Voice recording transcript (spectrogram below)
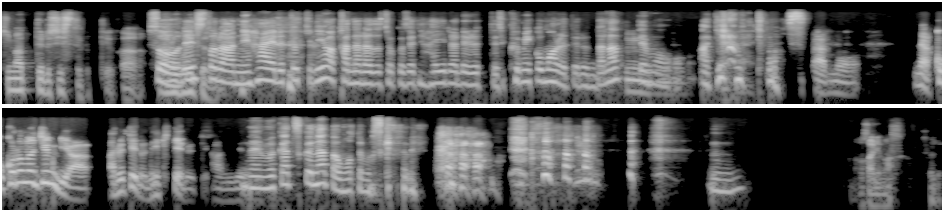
決まってるシステムっていうか。そう、レストランに入るときには必ず直前に入られるって組み込まれてるんだなってもう諦めてます。あもう、なんか心の準備はある程度できてるって感じで。ね、ムカつくなと思ってますけどね。うん。わかります。それ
